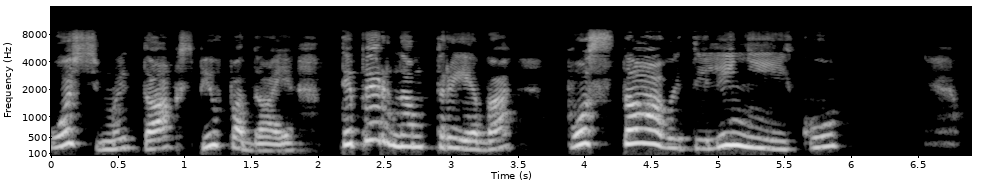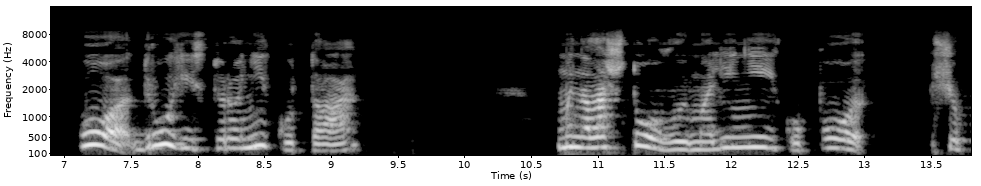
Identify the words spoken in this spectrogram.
Ось ми так співпадає. Тепер нам треба поставити лінійку по другій стороні кута. Ми налаштовуємо лінійку, по, щоб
